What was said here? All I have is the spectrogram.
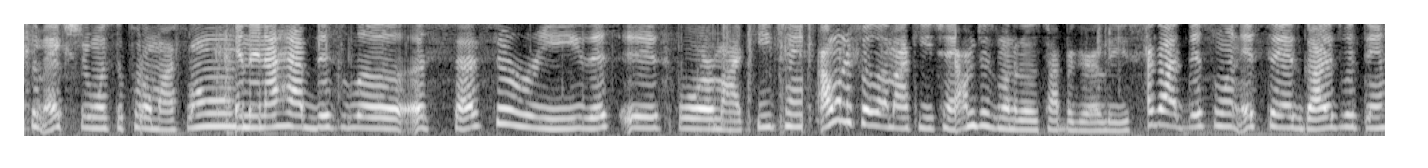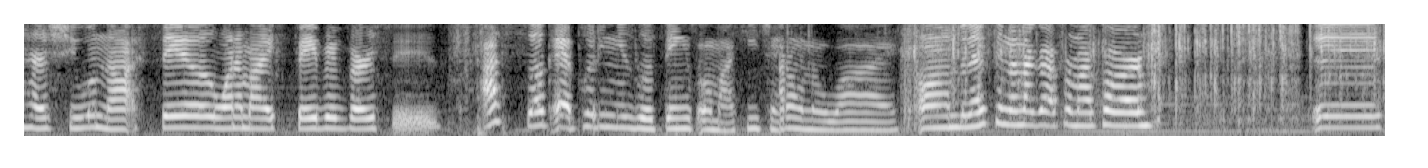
some extra ones to put on my phone. And then i have this little accessory. This is for my keychain. I want to fill up my keychain. I'm just one of those type of girlies. I got this one. It says god is within her. She will not fail. One of my favorite verses. I suck at putting these little things on my keychain. I don't know why. Um, the next thing that I got for my car is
